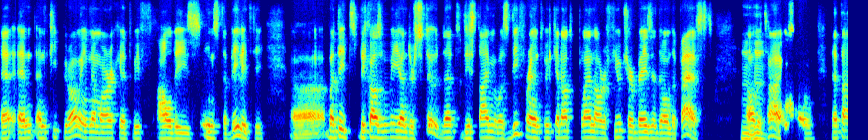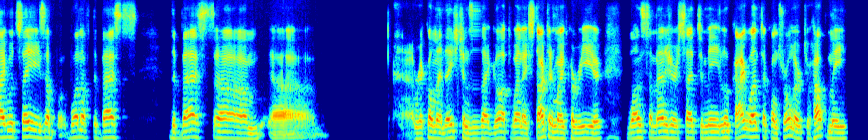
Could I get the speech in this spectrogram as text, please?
and, and, and keep growing the market with all these instability. Uh, but it's because we understood that this time was different. We cannot plan our future based on the past mm-hmm. all the mm-hmm. time. So that I would say is a, one of the best the best um, uh, uh, recommendations I got when I started my career. Once a manager said to me, Look, I want a controller to help me,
